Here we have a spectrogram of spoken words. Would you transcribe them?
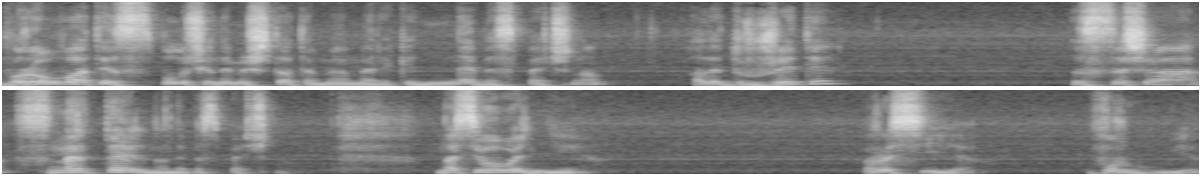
Воргувати з Сполученими Штатами Америки небезпечно, але дружити з США смертельно небезпечно. На сьогодні Росія ворогує,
